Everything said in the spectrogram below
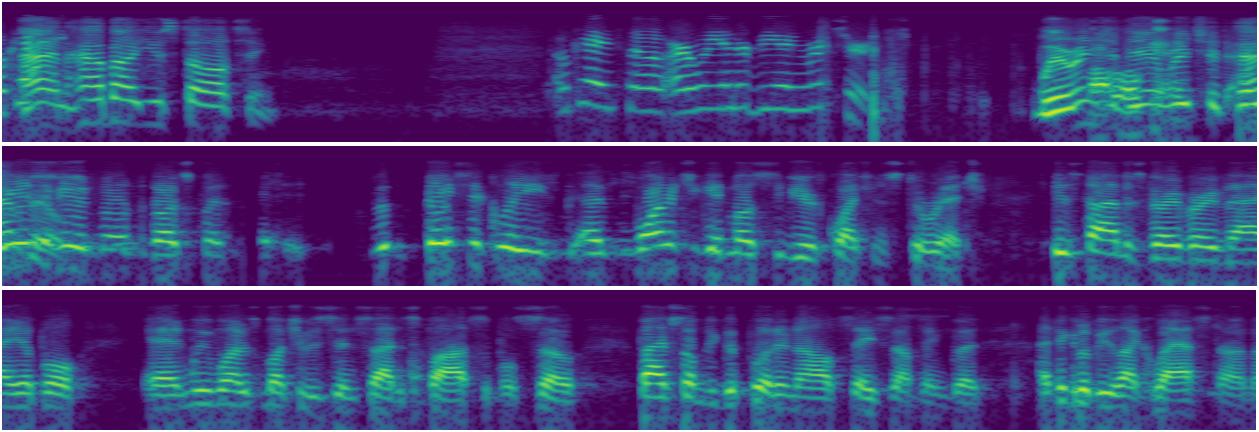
Okay. And how about you starting? Okay, so are we interviewing Richard? We're interviewing oh, okay. Richard We're interviewing both of us, but basically, uh, why don't you get most of your questions to Rich? His time is very, very valuable, and we want as much of his insight as possible. So if I have something to put in, I'll say something, but I think it'll be like last time.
